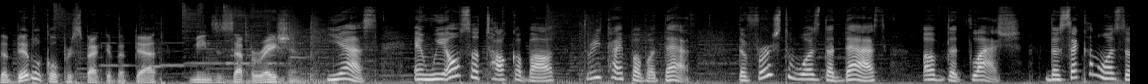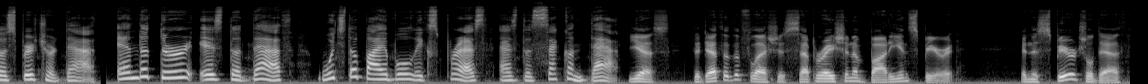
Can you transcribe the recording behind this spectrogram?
the biblical perspective of death means a separation. Yes, and we also talk about three type of a death. The first was the death of the flesh. The second was the spiritual death. And the third is the death which the Bible expressed as the second death. Yes, the death of the flesh is separation of body and spirit, and the spiritual death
